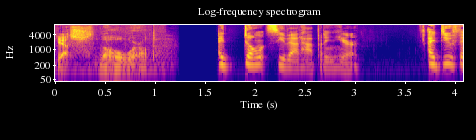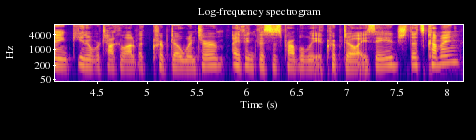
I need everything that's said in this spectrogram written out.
Yes, the whole world. I don't see that happening here. I do think, you know, we're talking a lot about crypto winter. I think this is probably a crypto ice age that's coming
